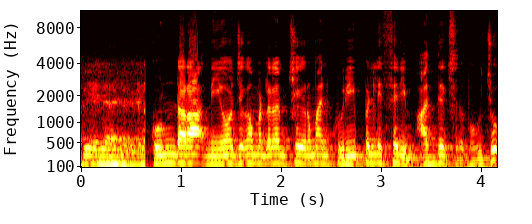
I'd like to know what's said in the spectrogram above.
ബി എൽ ആയിട്ട് കുണ്ടറ നിയോജക മണ്ഡലം ചെയർമാൻ കുരീപ്പള്ളി സലീം അധ്യക്ഷത വഹിച്ചു.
